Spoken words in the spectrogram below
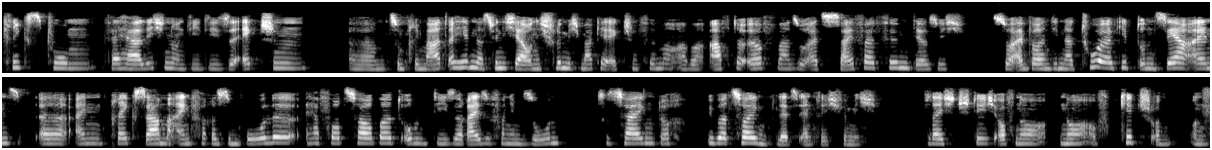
Kriegstum verherrlichen und die diese Action ähm, zum Primat erheben. Das finde ich ja auch nicht schlimm. Ich mag ja Actionfilme, aber After Earth war so als Sci-Fi-Film, der sich so einfach in die Natur ergibt und sehr ein, äh, einprägsame, einfache Symbole hervorzaubert, um diese Reise von dem Sohn zu zeigen, doch überzeugend letztendlich für mich. Vielleicht stehe ich auf nur, nur auf Kitsch und, und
